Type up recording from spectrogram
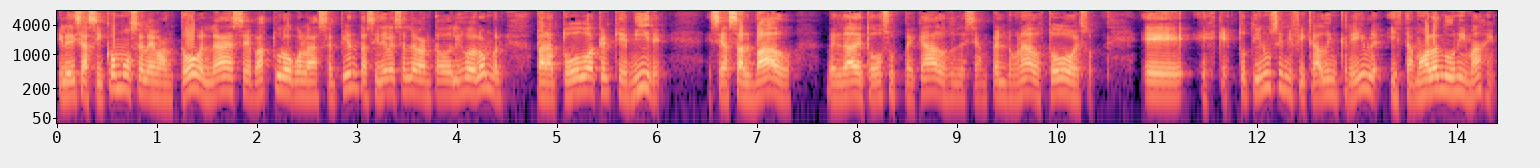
Y le dice, así como se levantó, ¿verdad? Ese bástulo con la serpiente, así debe ser levantado el Hijo del Hombre para todo aquel que mire, sea salvado, ¿verdad? De todos sus pecados, le sean perdonados, todo eso. Eh, es que esto tiene un significado increíble y estamos hablando de una imagen.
